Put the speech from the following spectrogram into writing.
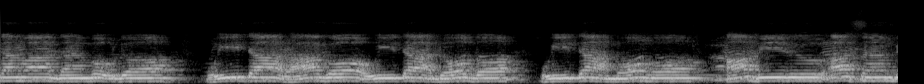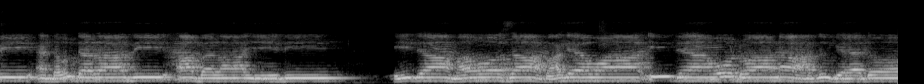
သမ္မာသမ္ဗုဒ္ဓောဝိတာရာဂောဝိတာဒောသော ဝိတာမောဟောအာဘိရုအာသံဘိအနုတ္တရာတိအဘလာယေတိဣဒာမဝောဇဘဂဝါဣဒံဝဒ္ဓဝနာသုကတော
